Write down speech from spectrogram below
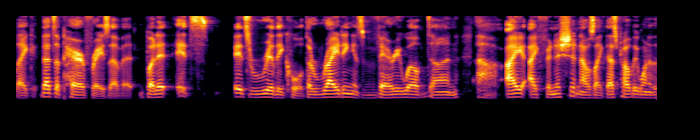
Like that's a paraphrase of it but it it's it's really cool. The writing is very well done. Uh, i i finished it and i was like that's probably one of the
